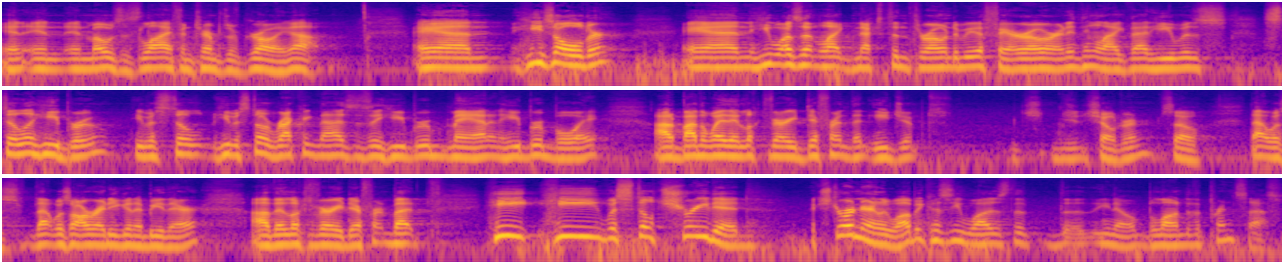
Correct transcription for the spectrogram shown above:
in, in, in Moses' life in terms of growing up. And he's older, and he wasn't like next in throne to be a pharaoh or anything like that. He was still a Hebrew. He was still he was still recognized as a Hebrew man and a Hebrew boy. Uh, by the way, they looked very different than Egypt children, so that was, that was already going to be there. Uh, they looked very different, but he, he was still treated extraordinarily well because he was the, the, you know, belonged to the princess.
